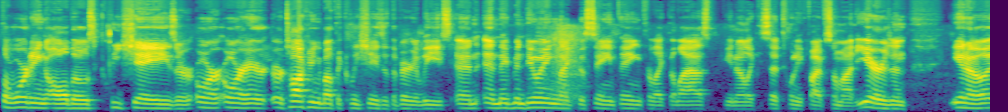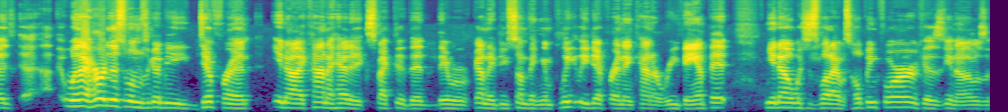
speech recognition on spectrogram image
thwarting all those cliches or, or or or talking about the cliches at the very least. And and they've been doing like the same thing for like the last you know like you said 25 some odd years. And you know uh, when i heard this one was going to be different you know i kind of had expected that they were going to do something completely different and kind of revamp it you know which is what i was hoping for because you know it was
